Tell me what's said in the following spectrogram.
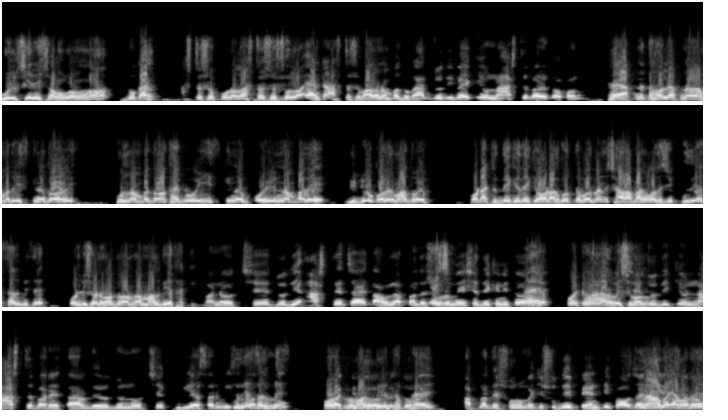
বুলশিরি সংলগ্ন দোকান আটশোশো পনেরো আটশোশো ষোলো অ্যান্ড আটশোশো বারো নম্বর দোকান। আর যদি ভাই কেউ না আসতে পারে তখন? হ্যাঁ আপনি তাহলে আপনার আমাদের স্ক্রিনে দেওয়া ফোন নাম্বার দেওয়া থাকবে। ওই স্ক্রিনে ওই নাম্বারে ভিডিও কলের মাধ্যমে প্রোডাক্ট দেখে দেখে অর্ডার করতে পারবেন। সারা বাংলাদেশে কুরিয়ার সার্ভিসে কন্ডিশনের মাধ্যমে আমরা মাল দিয়ে থাকি। মানে হচ্ছে যদি আসতে চায় তাহলে আপনাদের শোরুমে এসে দেখে নিতে হ্যাঁ হবে ওইটা হলে বেশি ভালো। যদি কেউ না আসতে পারে তাদের জন্য হচ্ছে কুরিয়ার সার্ভিসের সার্ভিস প্রোডাক্ট দিয়ে থাকব, ভাই আপনাদের শোরুমে কি শুধু এই প্যান্টই পাওয়া যায় না ভাই আমাদের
